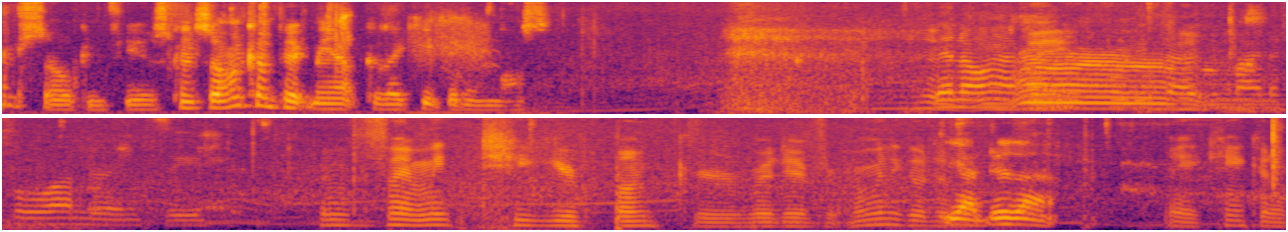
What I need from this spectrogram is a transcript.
I'm so confused. Can someone come pick me up? Because I keep getting lost. Then I'll have Invite- Uh, 40,000 minus a wandering fee. Invite me to your bunker, whatever. I'm gonna go to. Yeah, do that. Hey, can't go to.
